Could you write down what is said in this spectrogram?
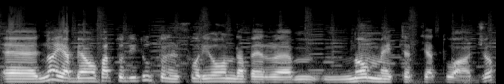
eh, noi abbiamo fatto di tutto nel fuori onda per mm, non metterti a tuo agio,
